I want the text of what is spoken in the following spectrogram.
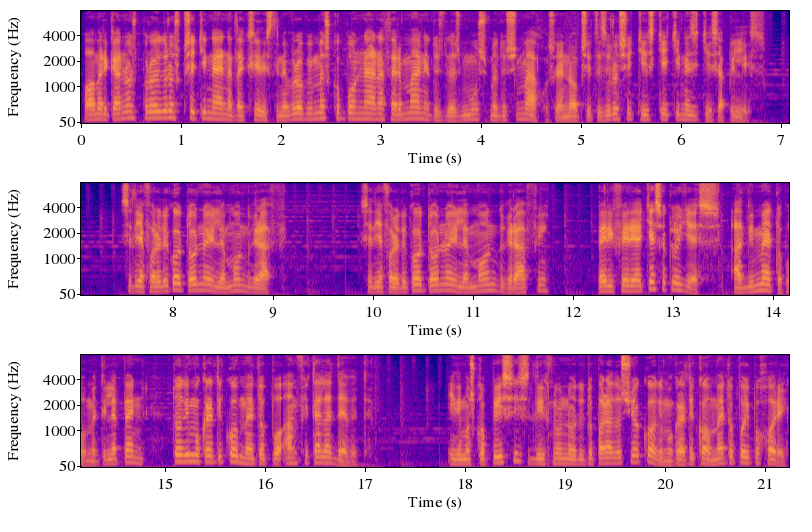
ο Αμερικανός πρόεδρος ξεκινά ένα ταξίδι στην Ευρώπη με σκοπό να αναθερμάνει τους δεσμούς με τους συμμάχους εν ώψη της ρωσικής και κινέζικης απειλής. Σε διαφορετικό τόνο η Le Monde γράφει. Σε διαφορετικό τόνο η Le Monde γράφει Περιφερειακές εκλογές. Αντιμέτωπο με τη Λεπέν, το δημοκρατικό μέτωπο αμφιταλαντεύεται. Οι δημοσκοπήσεις δείχνουν ότι το παραδοσιακό δημοκρατικό μέτωπο υποχωρεί.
